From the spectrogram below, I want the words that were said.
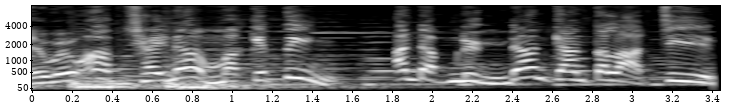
Level Up China Marketing อันดับหนึ่งด้านการตลาดจีน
